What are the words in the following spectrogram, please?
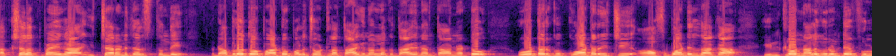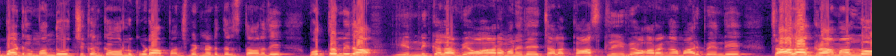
లక్షలకు పైగా ఇచ్చారని తెలుస్తుంది. డబ్బులతో పాటు పలు చోట్ల తాగినోళ్ళకు తాగినంత అన్నట్టు ఓటర్కు క్వార్టర్ ఇచ్చి హాఫ్ బాటిల్ దాకా ఇంట్లో నలుగురుంటే ఫుల్ బాటిల్ మందు చికెన్ కవర్లు కూడా పంచిపెట్టినట్టు తెలుస్తా ఉన్నది. మొత్తం మీద ఎన్నికల వ్యవహారం అనేది చాలా కాస్ట్లీ వ్యవహారంగా మారిపోయింది. చాలా గ్రామాల్లో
